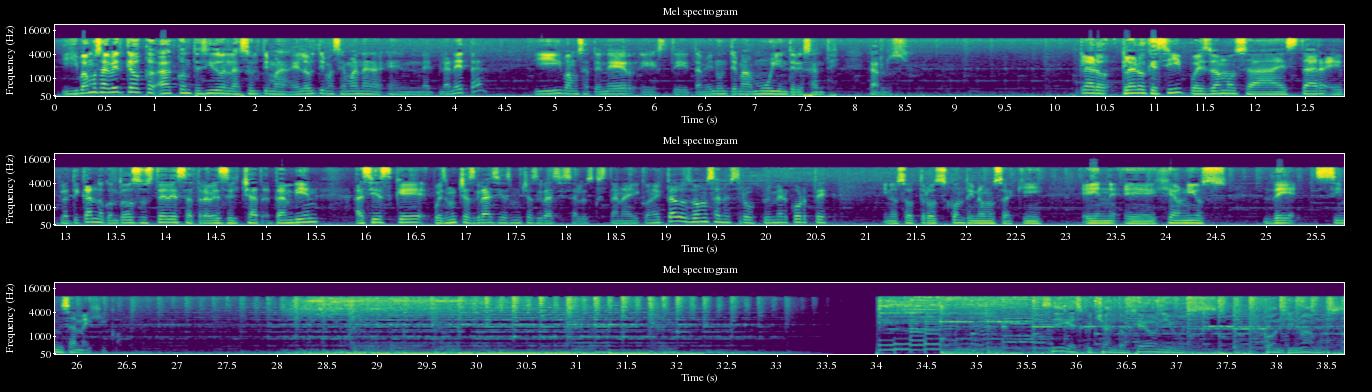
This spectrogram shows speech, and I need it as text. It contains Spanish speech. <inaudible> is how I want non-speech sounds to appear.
Y vamos a ver qué ha acontecido en, las últimas, en la última semana en el planeta y vamos a tener este también un tema muy interesante, Carlos. Claro, claro que sí, pues vamos a estar eh, platicando con todos ustedes a través del chat también. Así es que, pues muchas gracias, muchas gracias a los que están ahí conectados. Vamos a nuestro primer corte y nosotros continuamos aquí en eh, GeoNews de Simsa México. Escuchando GeoNews. Continuamos.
